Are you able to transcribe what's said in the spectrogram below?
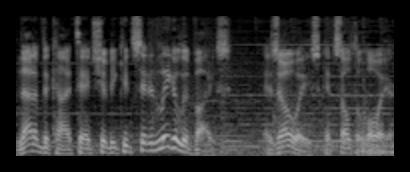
None of the content should be considered legal advice. As always, consult a lawyer.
